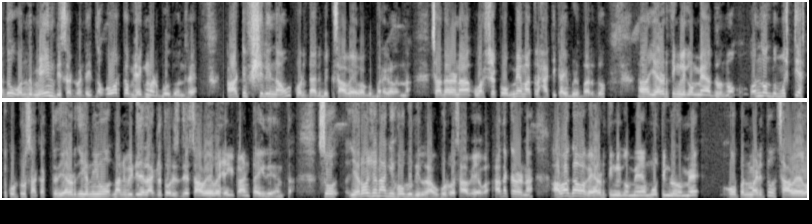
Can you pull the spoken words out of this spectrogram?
ಅದು ಒಂದು ಮೇನ್ ಡಿಸ್ಅಡ್ವಾಂಟೇಜ್ ಓವರ್ಕಮ್ ಹೇಗೆ ಮಾಡ್ಬೋದು ಅಂದ್ರೆ ಆರ್ಟಿಫಿಷಿಯಲಿ ನಾವು ಕೊಡ್ತಾ ಇರ್ಬೇಕು ಸಾವಯವ ಗೊಬ್ಬರಗಳನ್ನ. ಸಾಧಾರಣ ವರ್ಷಕ್ಕೆ ಒಮ್ಮೆ ಮಾತ್ರ ಹಾಕಿ ಕೈ ಬಿಡಬಾರ್ದು. ಎರಡು ತಿಂಗಳಿಗೆ ಒಮ್ಮೆ ಆದ್ರೂ ಒಂದೊಂದು ಮುಷ್ಟಿ ಅಷ್ಟು ಕೊಟ್ಟರು ಸಾಕಾಗ್ತದೆ. ಎರಡು, ಈಗ ನೀವು ನಾನು ವಿಡಿಯೋದಲ್ಲಿ ಆಗ್ಲೇ ತೋರಿಸಿದೆ ಸಾವಯವ ಹೇಗೆ ಕಾಣ್ತಾ ಇದೆ ಅಂತ. ಸೊ ಎರೋಜನ್ ಆಗಿ ಹೋಗುದಿಲ್ಲ ನಾವು ಕೊಡುವ ಸಾವಯವ. ಆದ ಕಾರಣ ಅವಾಗ ಅವಾಗ ಎರಡು ತಿಂಗಳಿಗೊಮ್ಮೆ, ಮೂರು ತಿಂಗಳಿಗೊಮ್ಮೆ ಓಪನ್ ಮಾಡಿದ್ದು ಸಾವಯವ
